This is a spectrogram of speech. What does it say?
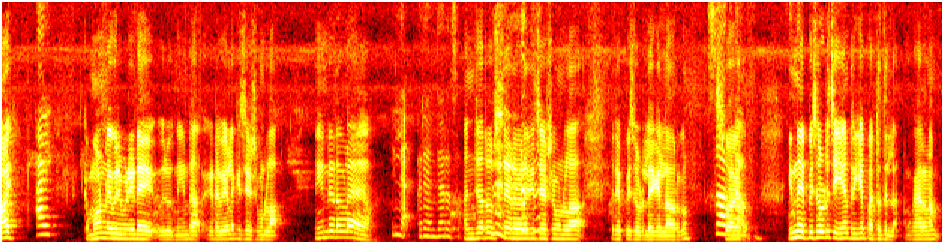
ഹായ് ഹായ് കമോൺ എവരിബിയുടെ ഒരു നീണ്ട ഇടവേളയ്ക്ക് ശേഷമുള്ള നീണ്ട ഇടവേളയായോ? ഇല്ല ഒരു അഞ്ചാറ് ദിവസം. അഞ്ചാറ് ദിവസത്തെ ഇടവേളയ്ക്ക് ശേഷമുള്ള ഒരു എപ്പിസോഡിലേക്ക് എല്ലാവർക്കും സ്വാഗതം. ഇന്ന് എപ്പിസോഡ് ചെയ്യാണ്ടിരിക്കാൻ പറ്റത്തില്ല. കാരണം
